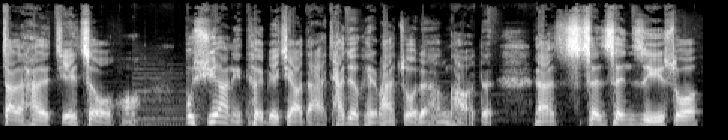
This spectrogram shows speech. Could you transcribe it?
照着他的节奏哈，不需要你特别交代，他就可以把它做得很好的。啊，甚甚至于说。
